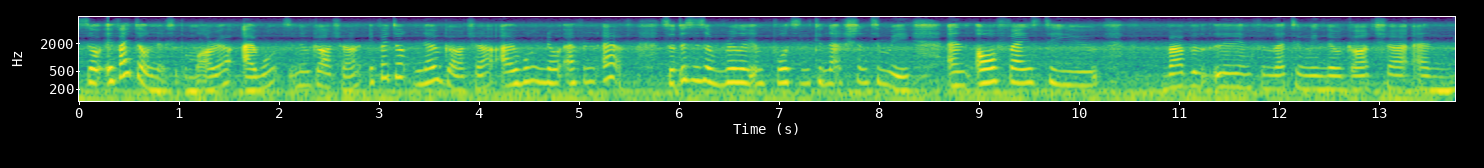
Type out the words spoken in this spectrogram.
So if I don't know Super Mario, I won't know Gacha. If I don't know Gacha, I won't know FNF. So this is a really important connection to me. And all thanks to you, Lillian, for letting me know Gacha and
